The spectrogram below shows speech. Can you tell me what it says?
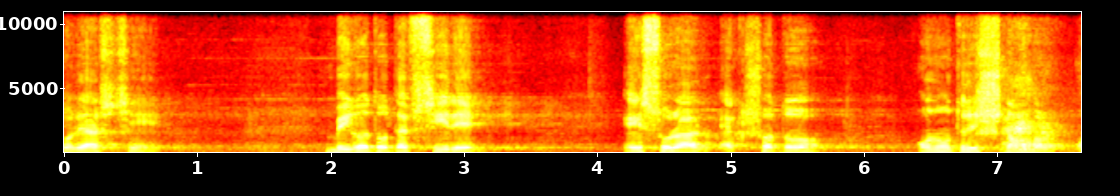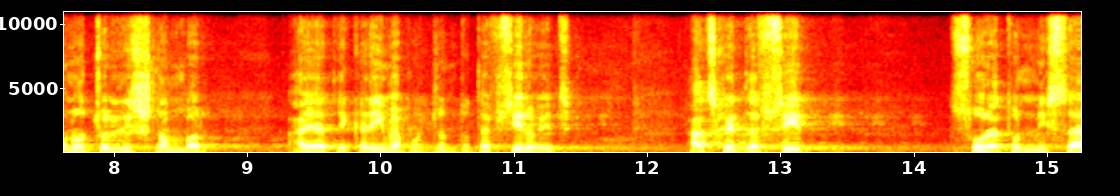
চলে আসছে। বিগত তাফসিরে এই সুরার একশত উনত্রিশ নম্বর, উনচল্লিশ নম্বর আয়াতে করিমা পর্যন্ত তাফসির হয়েছে। আজকের তাফসির সুরাতুন নিসা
